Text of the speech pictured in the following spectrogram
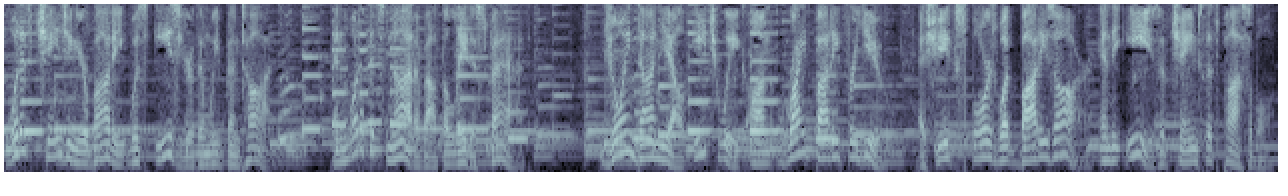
What if changing your body was easier than we've been taught? And what if it's not about the latest fad? Join Donnielle each week on Right Body for You as she explores what bodies are and the ease of change that's possible.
